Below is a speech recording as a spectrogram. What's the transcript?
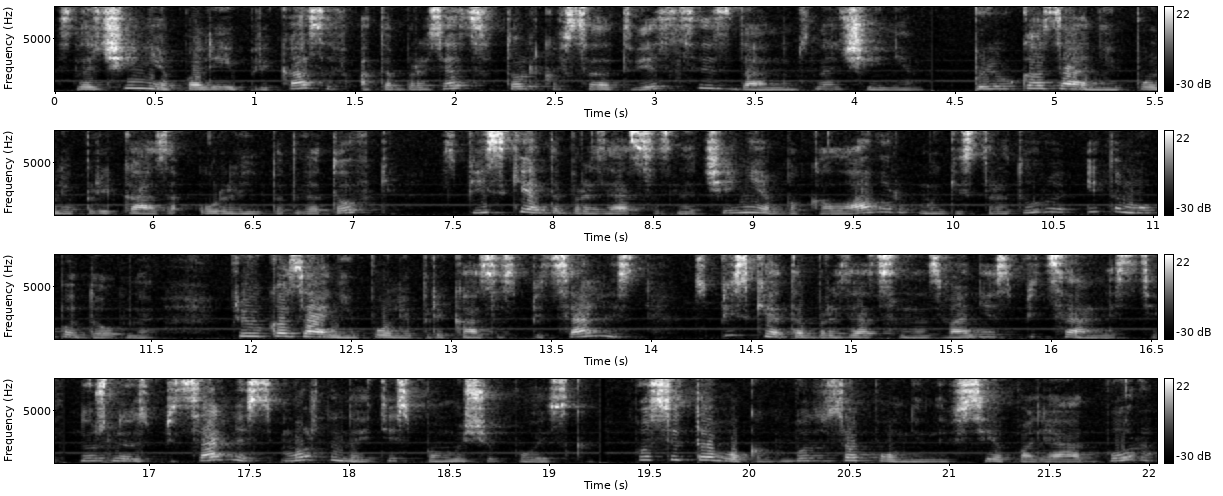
значения полей приказов отобразятся только в соответствии с данным значением. При указании поля приказа уровень подготовки в списке отобразятся значения бакалавр, магистратура и тому подобное. При указании поля приказа специальность в списке отобразятся названия специальности. Нужную специальность можно найти с помощью поиска. После того, как будут заполнены все поля отбора,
